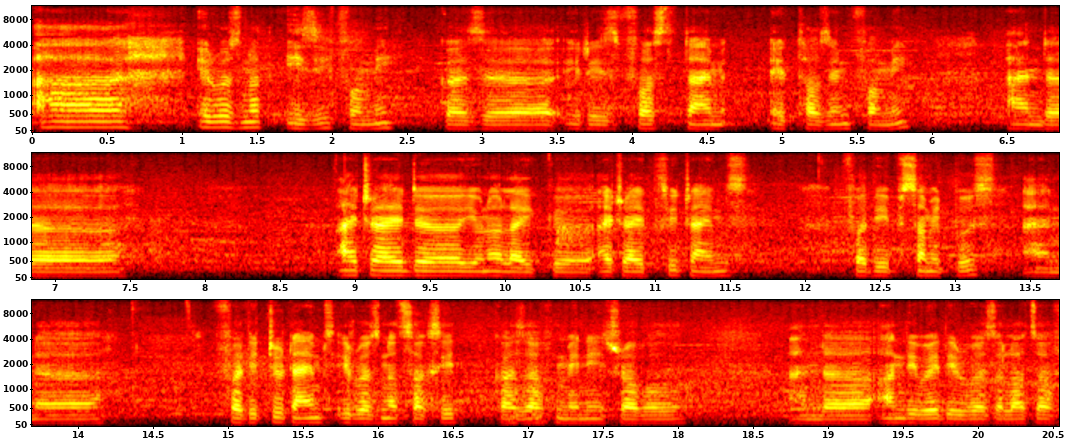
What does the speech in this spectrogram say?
Uh, it was not easy for me because uh, it is first time 8000 for me. And uh, I tried uh, you know like uh, I tried three times for the summit push and uh, for the two times it was not succeed because mm -hmm. of many trouble. And uh, on the way there was a lot of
